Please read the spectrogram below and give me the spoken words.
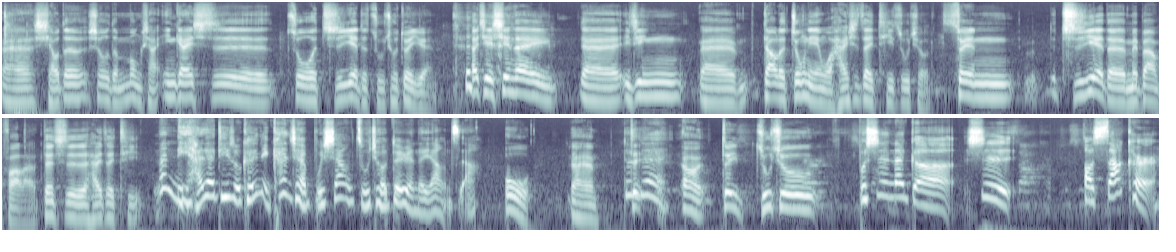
呃，小的时候的梦想应该是做职业的足球队员，而且现在呃已经呃到了中年，我还是在踢足球。虽然职业的没办法了，但是还在踢。那你还在踢足，可是你看起来不像足球队员的样子啊，哦，呃，对不对？哦，对，足球不是那个是哦，soccer，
